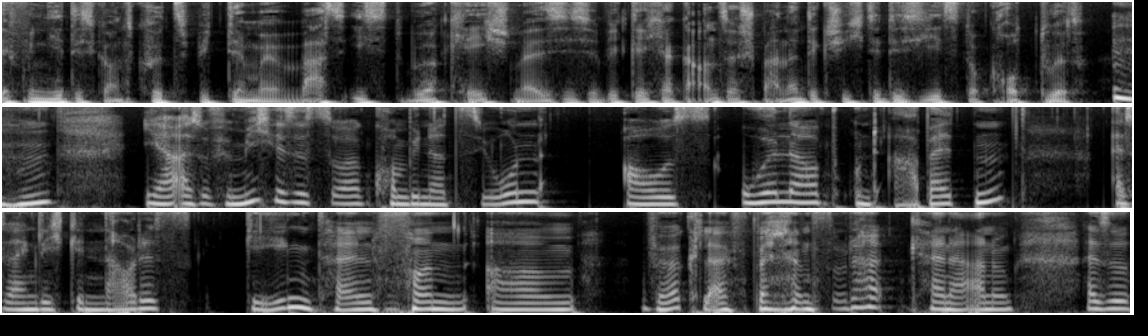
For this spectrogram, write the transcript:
definiert das ganz kurz bitte mal. Was ist Workation? Weil es ist ja wirklich eine ganz spannende Geschichte, die sich jetzt da gerade tut. Mhm. Ja, also für mich ist es so eine Kombination aus Urlaub und Arbeiten. Also eigentlich genau das Gegenteil von ähm, Work-Life-Balance, oder? Keine Ahnung. Also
